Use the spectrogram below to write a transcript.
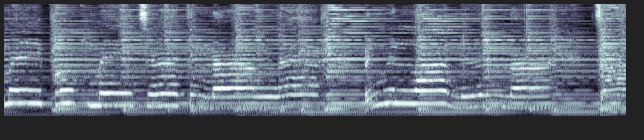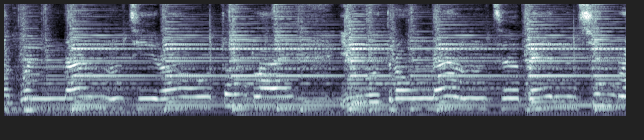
ไม่พบไม่เจอตั้งนานแล้ว เป็นเวลาเนิ่นนานจากวันนั้นที่เราต้องไกล อยู่ตรงนั้นเธอเป็นเช่นไร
